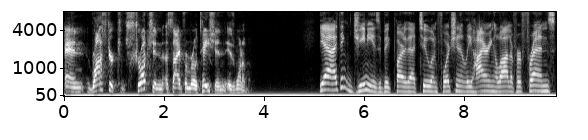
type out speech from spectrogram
and roster construction, aside from rotation, is one of them. Yeah, I think Jeanie is a big part of that too. Unfortunately, hiring a lot of her friends.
